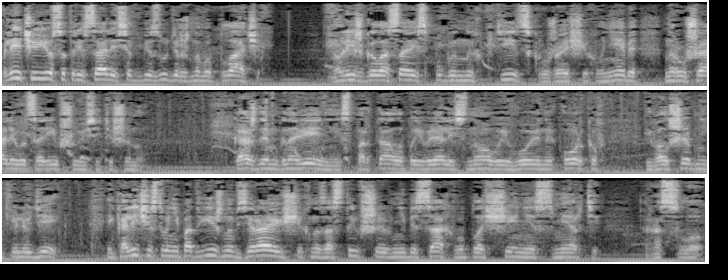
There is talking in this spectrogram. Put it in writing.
Плечи ее сотрясались от безудержного плача, но лишь голоса испуганных птиц, кружащих в небе, нарушали воцарившуюся тишину. Каждое мгновение из портала появлялись новые воины орков и волшебники людей, и количество неподвижно взирающих на застывшее в небесах воплощение смерти росло.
